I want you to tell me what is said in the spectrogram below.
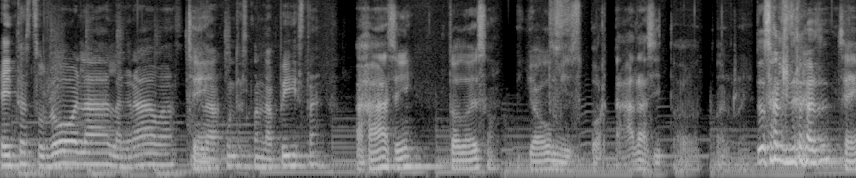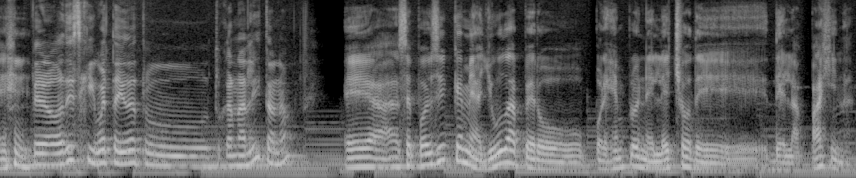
editas tu rola, la grabas, Sí. la juntas con la pista. Ajá, sí, todo eso. Yo hago mis portadas y todo, todo el rollo. Tú solito. Sí. Pero dices que igual te ayuda tu, tu carnalito, ¿no? Eh, ah, se puede decir que me ayuda, pero por ejemplo en el hecho de, de la página.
